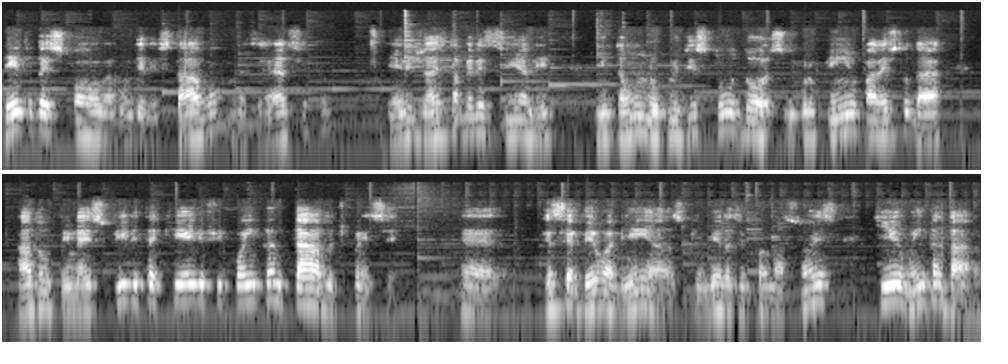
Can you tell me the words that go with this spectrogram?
dentro da escola onde ele estava, no exército, ele já estabelecia ali, então, um núcleo de estudos, um grupinho para estudar a doutrina espírita que ele ficou encantado de conhecer. É, recebeu ali as primeiras informações que o encantaram.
